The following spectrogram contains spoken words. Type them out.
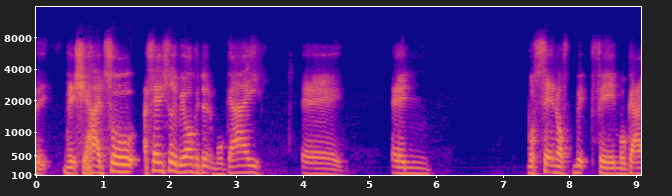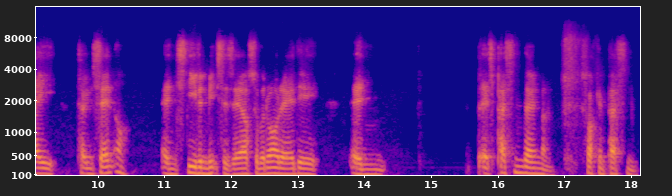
that, that she had. So essentially, we all go down to Milngavie, uh, and we're setting off for Milngavie town centre and Stephen meets us there, so we're already in. It's pissing down, man. It's fucking pissing,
